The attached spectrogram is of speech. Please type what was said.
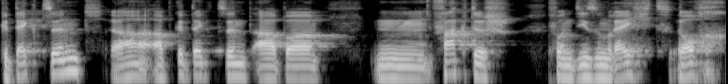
gedeckt sind, ja, abgedeckt sind, aber mh, faktisch von diesem Recht doch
